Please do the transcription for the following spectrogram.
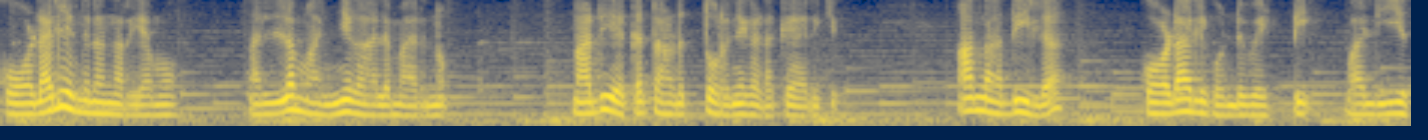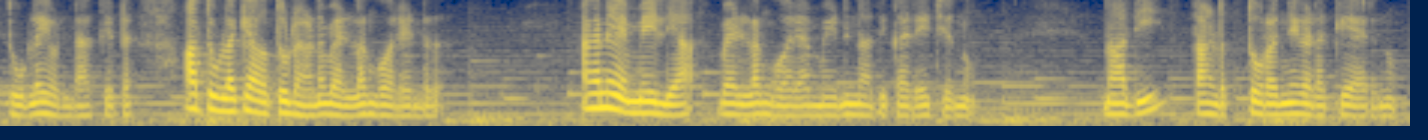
കോടാലി എന്തിനാണെന്നറിയാമോ നല്ല മഞ്ഞ് കാലമായിരുന്നു. നദിയൊക്കെ തണുത്തുറഞ്ഞ് കിടക്കുകയായിരിക്കും. ആ നദിയിൽ കോടാലി കൊണ്ട് വെട്ടി വലിയ തുളയുണ്ടാക്കിയിട്ട് ആ തുളയ്ക്കകത്തൂടാണ് വെള്ളം കോരേണ്ടത്. അങ്ങനെ എമ്മയില്ല വെള്ളം കോരാൻ വേണ്ടി നദിക്കരയിൽ ചെന്നു. നദി തണുത്തുറഞ്ഞ് കിടക്കുകയായിരുന്നു.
